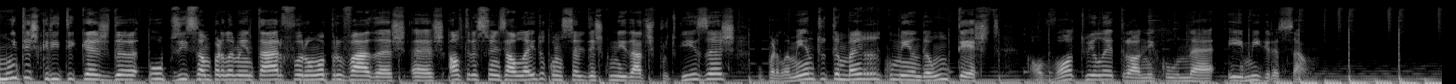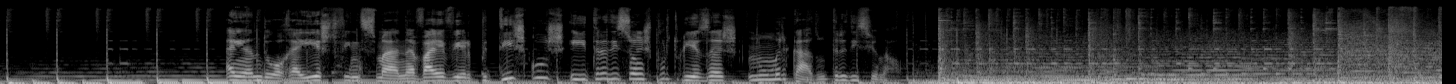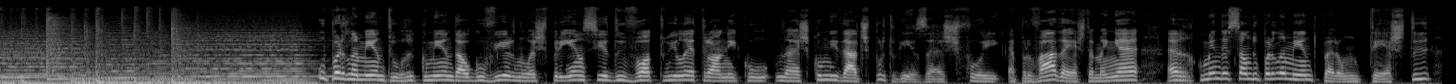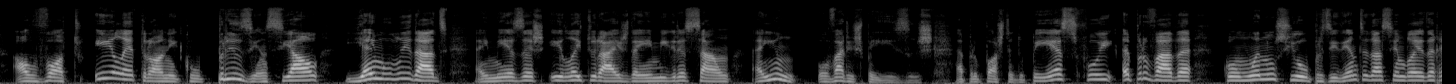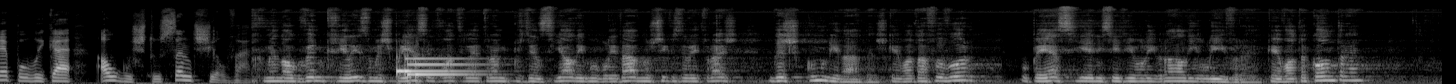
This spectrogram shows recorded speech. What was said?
muitas críticas da oposição parlamentar, foram aprovadas as alterações à lei do Conselho das Comunidades Portuguesas. O Parlamento também recomenda um teste ao voto eletrónico na imigração. Em Andorra, este fim de semana, vai haver petiscos e tradições portuguesas no mercado tradicional. O Parlamento recomenda ao Governo a experiência de voto eletrónico nas comunidades portuguesas. Foi aprovada esta manhã a recomendação do Parlamento para um teste ao voto eletrónico presencial e em mobilidade em mesas eleitorais da imigração em um ou vários países. A proposta do PS foi aprovada, como anunciou o Presidente da Assembleia da República, Augusto Santos Silva. Recomendo ao Governo que realize uma experiência de voto eletrónico presidencial e mobilidade nos ciclos eleitorais das comunidades. Quem vota a favor, o PS e a Iniciativa Liberal e o LIVRE. Quem vota contra,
